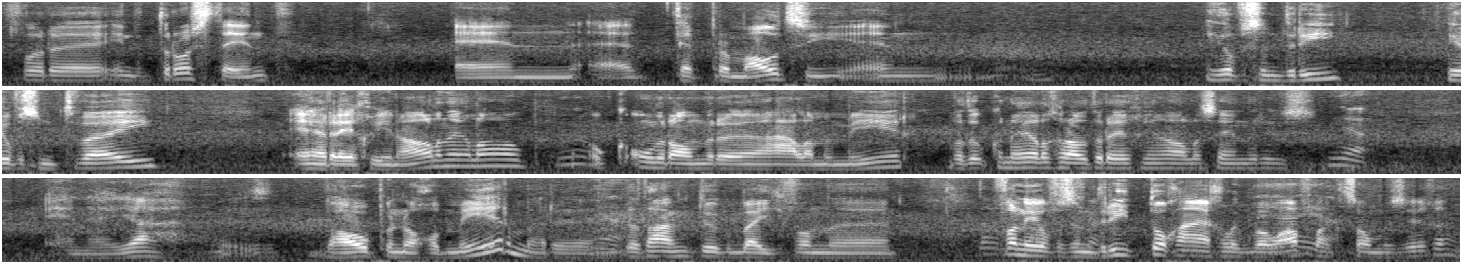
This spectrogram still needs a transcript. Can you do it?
voor, in de Trostent. En ter promotie. En Hilversum 3 Hilversum 2 en regionaal een hele hoop. Ook onder andere Halen Meer, wat ook een hele grote regionale zender is. Ja. En uh, ja, we hopen nog op meer, maar uh, dat hangt natuurlijk een beetje van, uh, van Hilversum 3 toch eigenlijk wel af, laat ik het zo maar zeggen.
